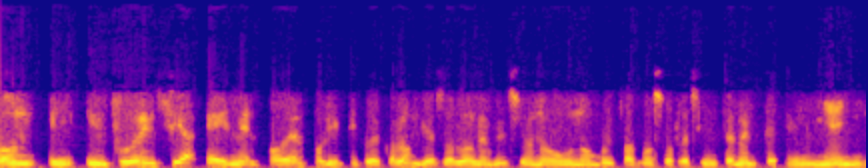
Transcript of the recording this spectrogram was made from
con eh, influencia en el poder político de Colombia. Solo le menciono uno muy famoso recientemente, el Ñeñe.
